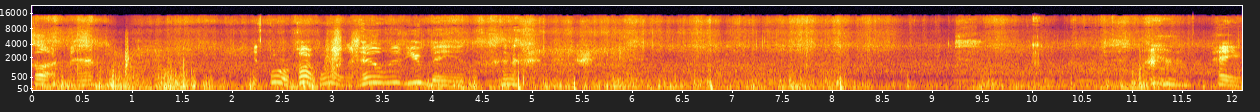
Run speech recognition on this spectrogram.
o'clock, man. Four. Where the hell have you been? hey,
